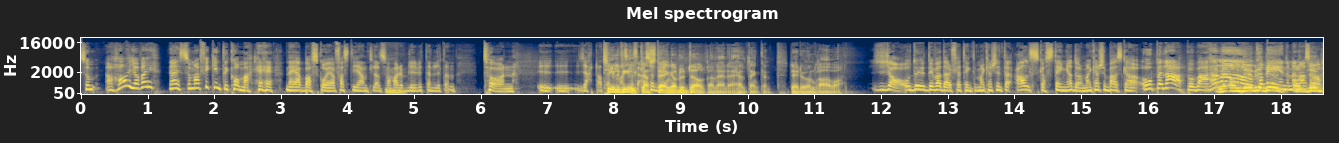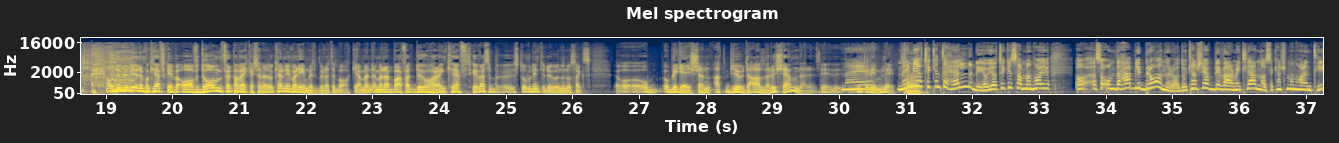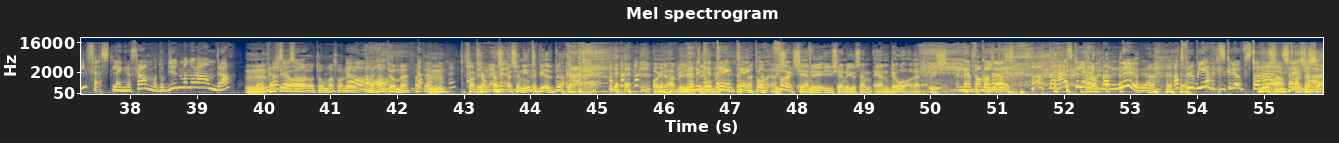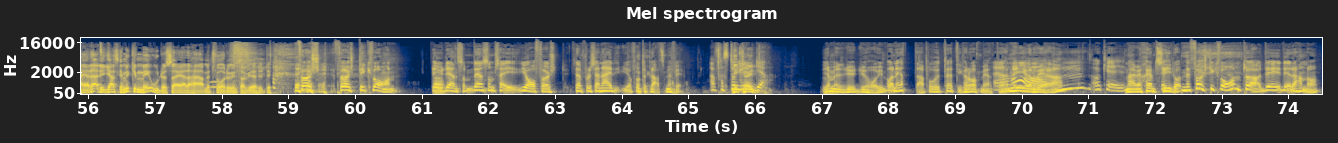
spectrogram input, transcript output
som, jaha jag var, i- nej, så man fick inte komma, hehe. Nej, jag bara skojar, fast egentligen så har det blivit en liten törn i, i hjärtat. Till vilka. Alltså det- stänger du dörren är det helt enkelt. Det du undrar över. Ja, och det, det var därför jag tänkte man kanske inte alls ska stänga dörren. Man kanske bara ska open up och bara hello, Men om du, blir kom bjuden, in. Men om, alltså, du, om du blir bjuden på kräftskiva av dem för ett par veckor sedan, då kan det ju vara rimligt att bjuda tillbaka. Men jag menar, bara för att du har en kräftskiva så står väl inte du under någon slags obligation att bjuda alla du känner. Det, det är inte rimligt. Nej, men jag tycker inte heller det. Och jag tycker så här, man har ju, alltså, om det här blir bra nu då, då kanske jag blir varm i kläderna och så kanske man har en till fest längre fram och då bjuder man några andra. Där kanske Alltså, jag och Thomas håller Ja. en liten tumme. För att det, För att, jag, alltså, alltså ni är inte bjudna? Oj, det här blir Men du kan, jättejobbigt. tänk, tänk på... Vi För, känner ju känner Jossan ändå rätt schysst. men får man säga, att det här skulle hända nu. Att problemet skulle uppstå här. Jossan i säger Alltså det, här, det är ganska mycket mod att säga det här med två du inte har bjudit. först, först till kvarn. Det är ju den som, den som säger ja först. Sen får du säga nej, jag får inte plats med fler. Ja, fast då ljuger jag. Ja, men du, du har ju bara en etta på 30 kvadratmeter. Jaha, Nyrenovera. Mm, Okej. Nej, men skämt åsido. Men först till kvarn tror jag, det är det det handlar om.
